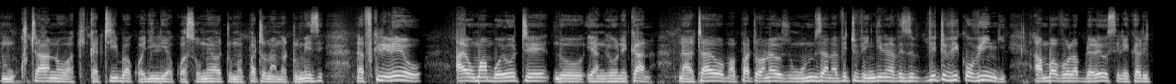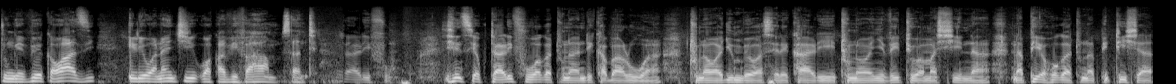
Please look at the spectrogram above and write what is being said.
mkutano wa kikatiba kwa ajili ya kuwasomea watu mapato na matumizi. Nafikiri leo hayo mambo yote ndo yangeonekana na hata hayo mapato wanayozungumza na vitu vingine na vizu- vitu viko vingi ambavyo labda leo serikali tungeviweka wazi ili wananchi wakavifahamu. Asante. Taarifu jinsi ya kutaarifu, waga tunaandika barua, tuna wajumbe wa serikali, tuna wenye viti wa mashina, na pia huwaga tunapitisha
